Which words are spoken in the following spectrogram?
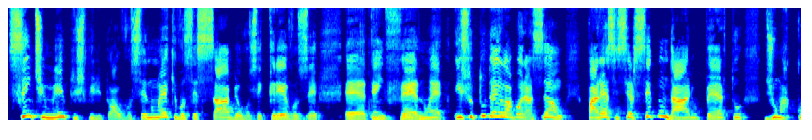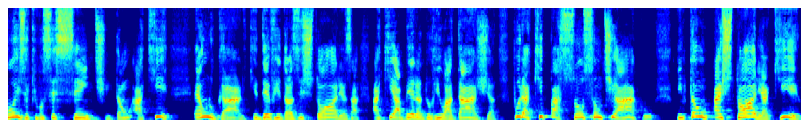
sentimento espiritual. Você não é que você sabe ou você crê, você é, tem fé, não é? Isso tudo é elaboração, parece ser secundário perto de uma coisa que você sente. Então, aqui é um lugar que, devido às histórias, aqui à beira do rio Adaja, por aqui passou Santiago. Então, a história aqui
